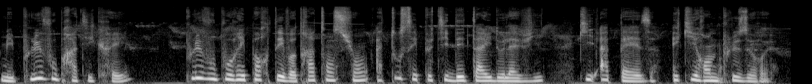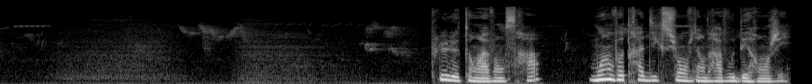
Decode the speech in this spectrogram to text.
Mais plus vous pratiquerez, plus vous pourrez porter votre attention à tous ces petits détails de la vie qui apaisent et qui rendent plus heureux. Plus le temps avancera, moins votre addiction viendra vous déranger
